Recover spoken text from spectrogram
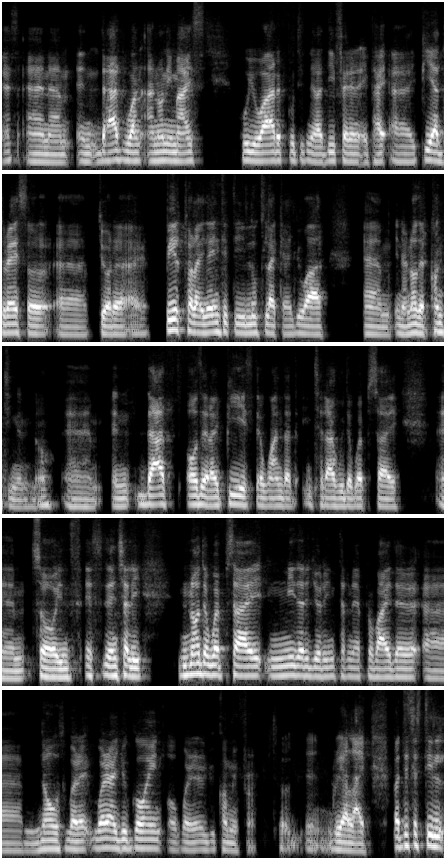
yes, and um, and that one anonymizes who you are, putting a different IP, address or uh, your uh, virtual identity looks like you are um, in another continent, no? Um, and that other IP is the one that interact with the website. Um, so essentially, not the website, neither your internet provider um, knows where, where are you going or where are you coming from, so in real life. But this is still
